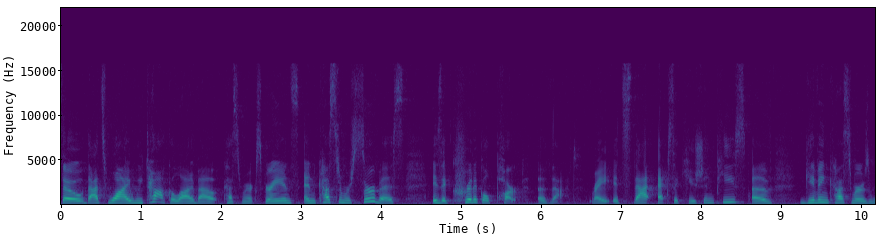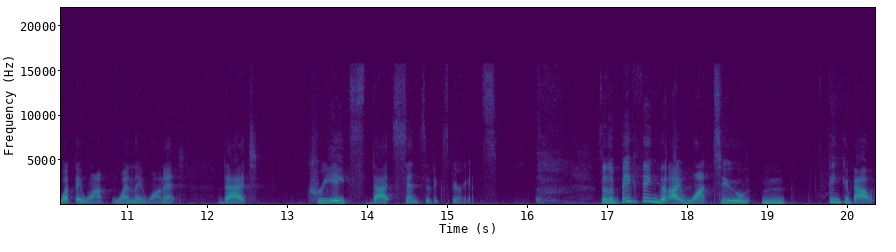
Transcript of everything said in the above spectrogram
So that's why we talk a lot about customer experience, and customer service is a critical part of that, right? It's that execution piece of giving customers what they want when they want it that creates that sense of experience. So the big thing that I want to mm, think about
